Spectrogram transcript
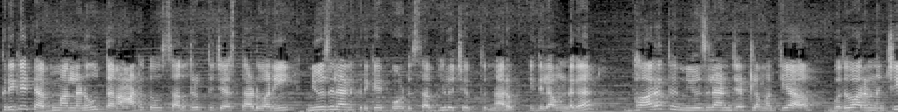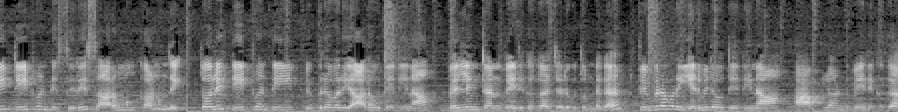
క్రికెట్ అభిమానులను తన ఆటతో సంతృప్తి చేస్తాడు అని న్యూజిలాండ్ క్రికెట్ బోర్డు సభ్యులు చెబుతున్నారు ఇదిలా ఉండగా భారత్ న్యూజిలాండ్ జట్ల మధ్య బుధవారం నుంచి టీ ట్వంటీ సిరీస్ ఆరంభం కానుంది. తొలి టీ ట్వంటీ ఫిబ్రవరి ఆరవ తేదీన వెల్లింగ్టన్ వేదికగా జరుగుతుండగా ఫిబ్రవరి ఎనిమిదవ తేదీన ఆక్లాండ్ వేదికగా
